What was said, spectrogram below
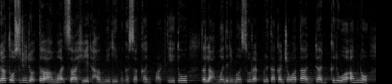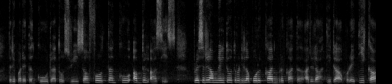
Datuk Seri Dr. Ahmad Zahid Hamidi mengesahkan parti itu telah menerima surat peletakan jawatan dan keluar UMNO daripada Tengku Datuk Seri Zafrul Tengku Abdul Aziz. Presiden UMNO itu turut dilaporkan berkata adalah tidak beretika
